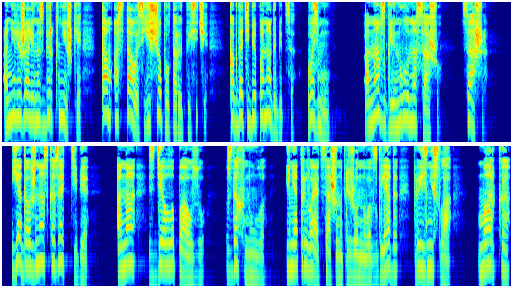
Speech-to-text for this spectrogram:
Они лежали на сберкнижке. Там осталось еще полторы тысячи. Когда тебе понадобится, возьму». Она взглянула на Сашу. «Саша, я должна сказать тебе». Она сделала паузу, вздохнула и, не отрывая от Саши напряженного взгляда, произнесла «Марка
